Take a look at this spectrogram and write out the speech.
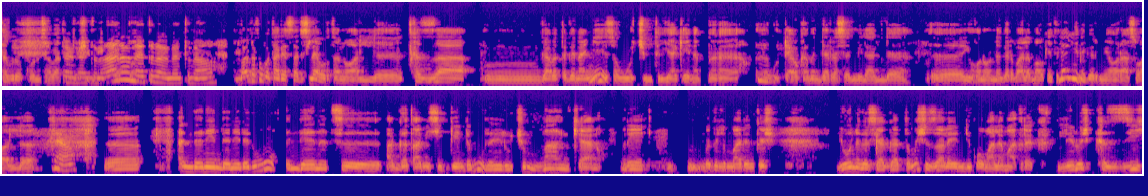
ተብሎ እኮ ነው ሰባት መቶ ሺህ ባለፈው በታዲያስ አዲስ ላይ አውርተነዋል። ከዛ ጋር በተገናኘ የሰዎችም ጥያቄ ነበረ። ጉዳዩ ከምን ደረሰ የሚል አለ። የሆነውን ነገር ባለማወቅ የተለያየ ነገር የሚያወራ ሰው አለ። እንደኔ እንደኔ ደግሞ እንዲህ አይነት አጋጣሚ ሲገኝ ደግሞ ለሌሎችም ማንቂያ ነው። እኔ በግል ማደንቅሽ የሆነ ነገር ሲያጋጥምሽ እዛ ላይ እንዲቆም አለማድረግ፣ ሌሎች ከዚህ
